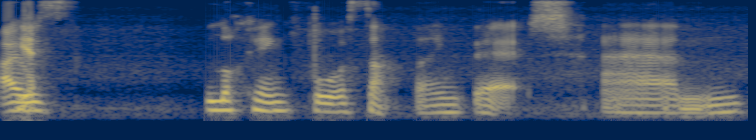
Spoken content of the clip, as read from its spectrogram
I Yeah. was looking for something that um,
